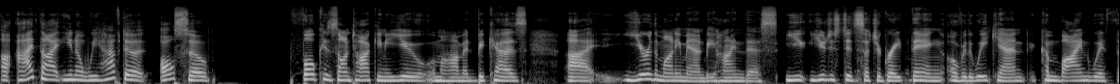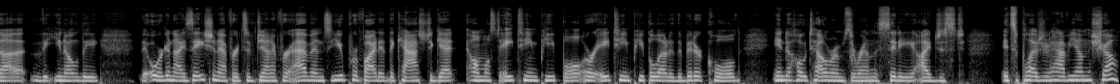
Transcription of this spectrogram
I thought, you know, we have to also focus on talking to you, Mohammed, because uh, you're the money man behind this. You you just did such a great thing over the weekend, combined with uh, the you know the the organization efforts of Jennifer Evans. You provided the cash to get almost 18 people or 18 people out of the bitter cold into hotel rooms around the city. I just it's a pleasure to have you on the show.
